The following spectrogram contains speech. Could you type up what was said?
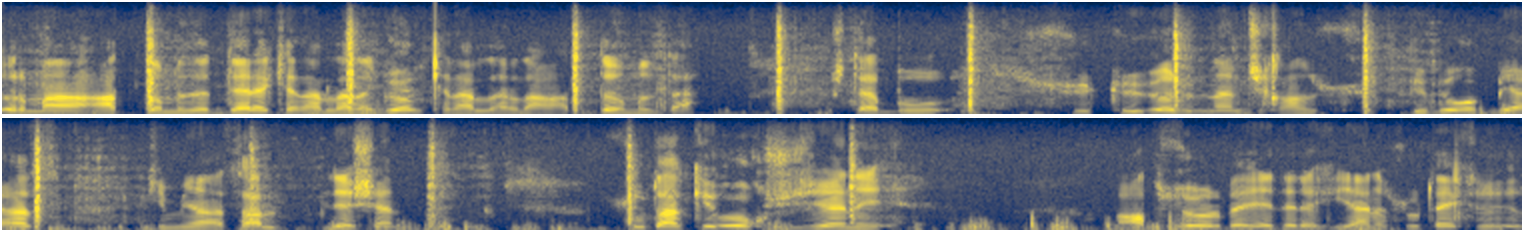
ırmağa attığımızda, dere kenarlarına, göl kenarlarına attığımızda işte bu sütü özünden çıkan süt gibi o beyaz kimyasal bileşen sudaki oksijeni absorbe ederek yani sudaki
